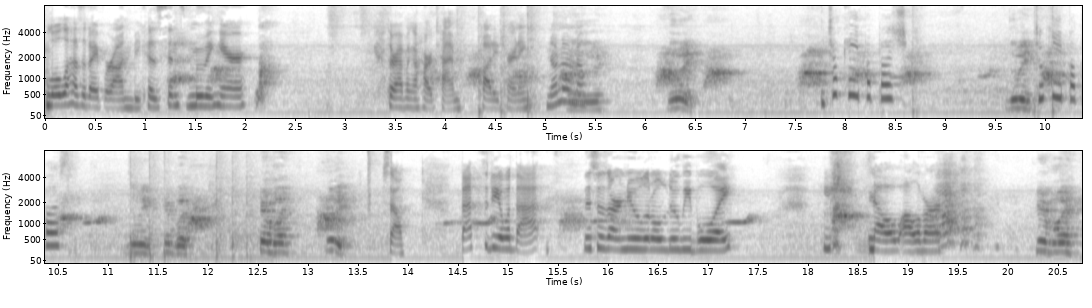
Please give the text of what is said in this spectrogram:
Lola has a diaper on because since moving here, they're having a hard time potty training. No, no, no. Louis. Louis. It's okay, papas. Louis. It's okay, papas. Louis, here boy. Here boy. Louis. So, that's the deal with that. This is our new little Louie boy. No, Oliver. Here boy.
